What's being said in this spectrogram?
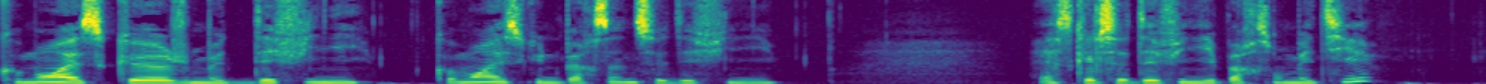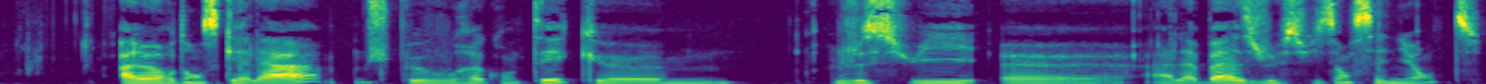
comment est-ce que je me définis, comment est-ce qu'une personne se définit? Est-ce qu'elle se définit par son métier? Alors dans ce cas-là, je peux vous raconter que hum, je suis euh, à la base, je suis enseignante.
